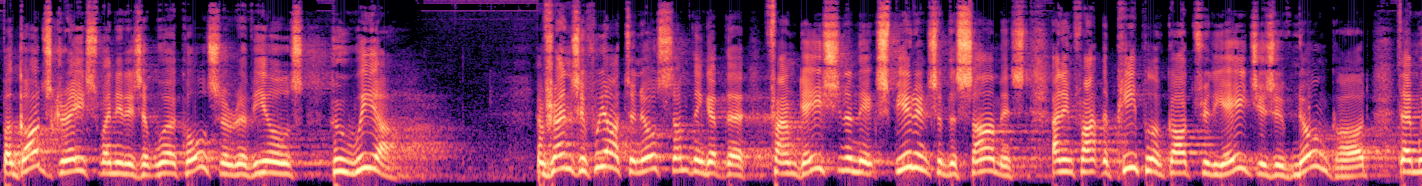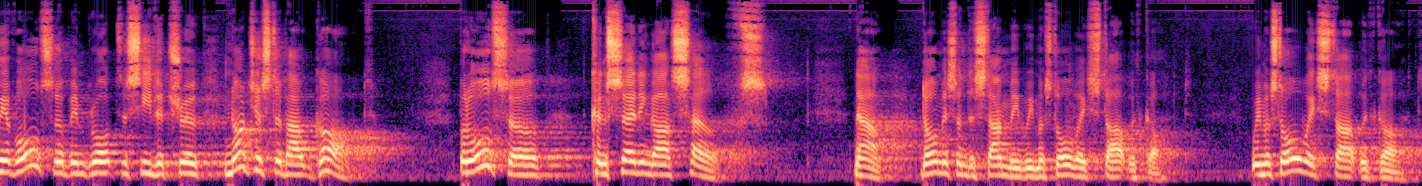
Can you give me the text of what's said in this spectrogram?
but God's grace, when it is at work, also reveals who we are. And friends, if we are to know something of the foundation and the experience of the psalmist, and in fact the people of God through the ages who've known God, then we have also been brought to see the truth not just about God, but also concerning ourselves. Now, don't misunderstand me, we must always start with God. We must always start with God.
